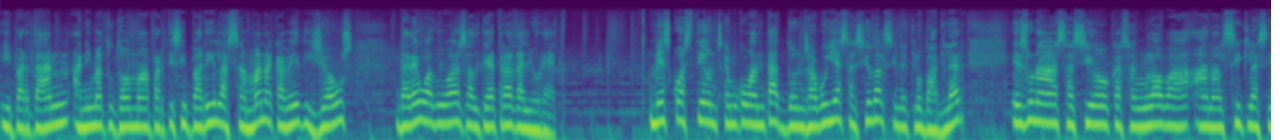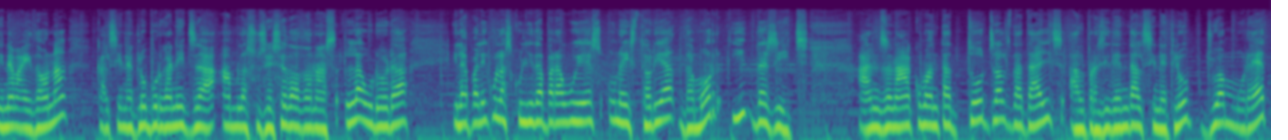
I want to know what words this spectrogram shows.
i per tant anima tothom a participar-hi la setmana que ve, dijous, de 10 a 2 al Teatre de Lloret. Més qüestions que hem comentat. Doncs avui ha sessió del Cineclub Adler. És una sessió que s'engloba en el cicle Cinema i Dona, que el Cineclub organitza amb l'Associació de Dones L'Aurora, i la pel·lícula escollida per avui és una història d'amor i desig. Ens n'ha comentat tots els detalls el president del Cineclub, Joan Moret,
